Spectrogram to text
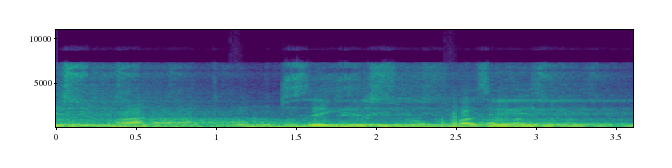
isso, tá? Vamos dizer isso, vamos fazer isso.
